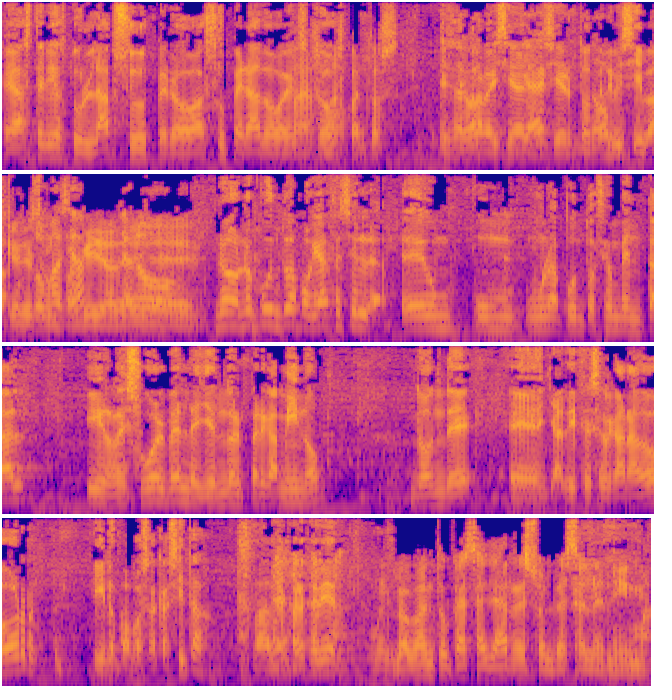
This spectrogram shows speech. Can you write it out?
Eh, has tenido tus lapsus, pero has superado Más, esto. unos cuantos. Esa Yo travesía del desierto no televisiva. ¿Quieres un más ya? de Ya no-? No, no puntúas porque haces el, eh, un- un- una puntuación mental y resuelves leyendo el pergamino donde eh, ya dices el ganador y nos vamos a casita. Vale, ¿me parece bien? Luego en tu casa ya resuelves el enigma.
